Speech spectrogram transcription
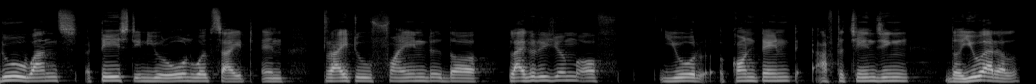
do once a test in your own website and try to find the plagiarism of your content after changing the url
